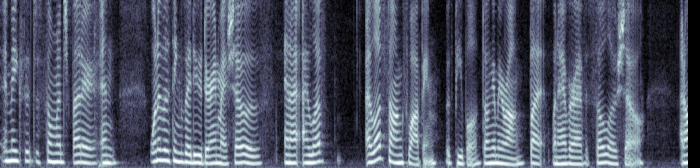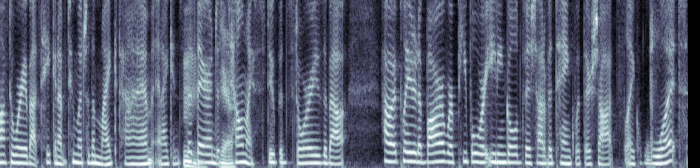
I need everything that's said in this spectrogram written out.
it makes it just so much better. And one of the things I do during my shows, and I, I love, I love song swapping with people. Don't get me wrong, but whenever I have a solo show, I don't have to worry about taking up too much of the mic time, and I can sit mm, there and just yeah. tell my stupid stories about how I played at a bar where people were eating goldfish out of a tank with their shots. Like what?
